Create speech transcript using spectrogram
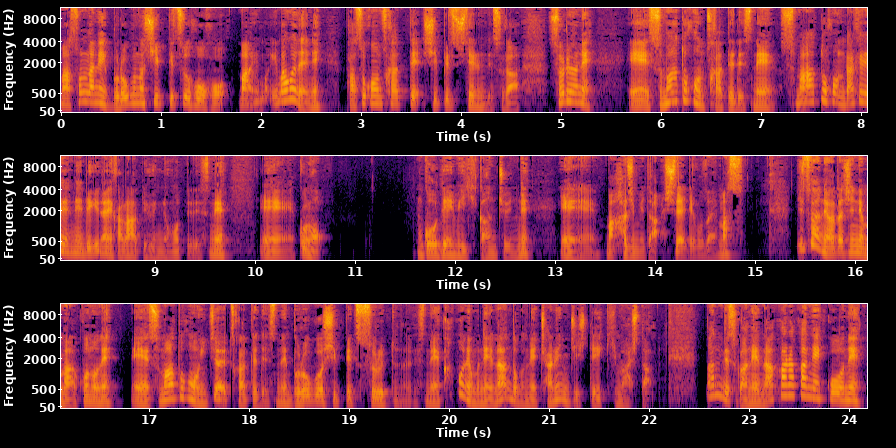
まあそんなね、ブログの執筆方法、まあ今までね、パソコン使って執筆してるんですが、それをね、えー、スマートフォン使ってですね、スマートフォンだけでね、できないかなというふうに思ってですね、えー、このゴーデンウィー期間中にね、えー、まあ、始めた次第でございます。実はね、私ね、まあ、このね、え、スマートフォン1台使ってですね、ブログを執筆するっていうのはですね、過去にもね、何度もね、チャレンジしてきました。なんですがね、なかなかね、こうね、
